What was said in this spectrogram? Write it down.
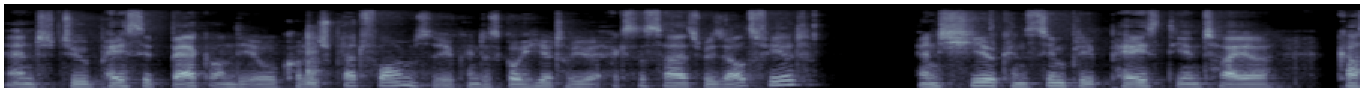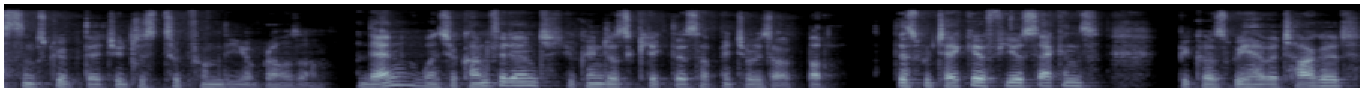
and to paste it back on the EO College platform. So you can just go here to your exercise results field. And here you can simply paste the entire custom script that you just took from the EO browser. Then once you're confident, you can just click the submit your result button. This will take you a few seconds because we have a target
